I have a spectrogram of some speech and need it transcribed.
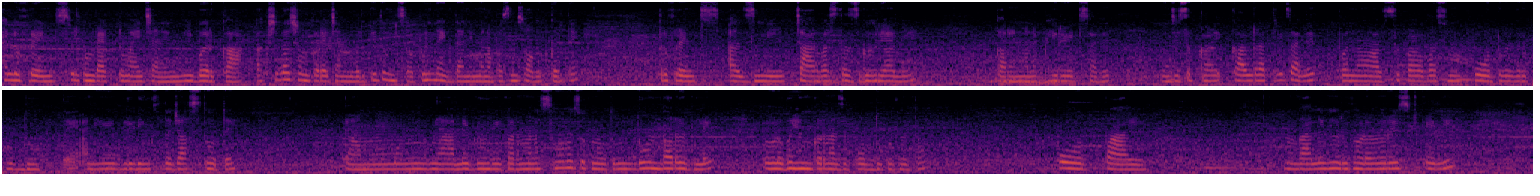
Hello friends welcome back to my channel मी बरका अक्षदा शंकर या चॅनलवरती तुमचं पुन्हा एकदा आणि मनापासून स्वागत करते. तर फ्रेंड्स आज मी चार वाजताच घरी आले कारण मला पिरियड्स आलेत. म्हणजे सकाळी काल रात्रीच आलेत पण आज सकाळपासून पोट वगैरे खूप दुखते आणि ब्लिडिंगसुद्धा जास्त होते त्यामुळे मग मी आले घरी कारण मला सहनच होत नव्हतं. मी दोनदा रडले. एवढं भयंकर माझं पोट दुखत होतं. पोट पाय मग आले घरी थोडा वेळ रेस्ट केली.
